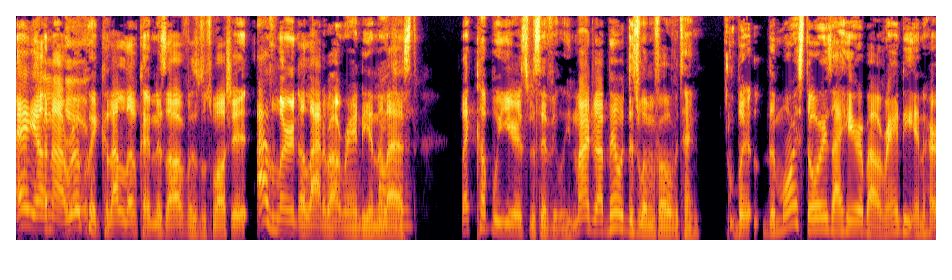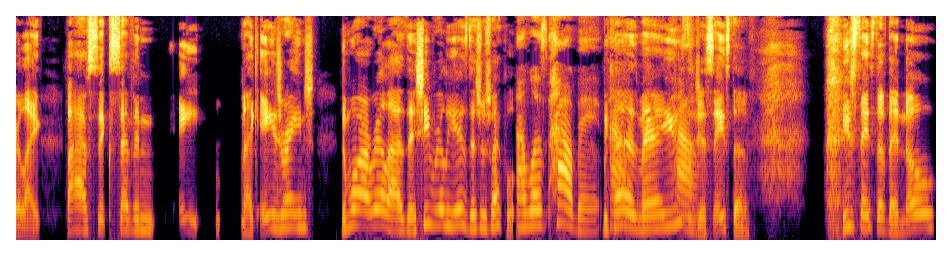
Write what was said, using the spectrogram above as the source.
Hey, y'all, nah, real is- quick, because I love cutting this off with some small shit. I've learned a lot about Randy in the Okay. last, like, couple years specifically. Mind you, I've been with this woman for over 10. But the more stories I hear about Randy in her, like, five, six, seven, eight, like, age range, the more I realize that she really is disrespectful. I was how, babe? Because, How? man, you used How? to just say stuff. You used to say stuff that no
